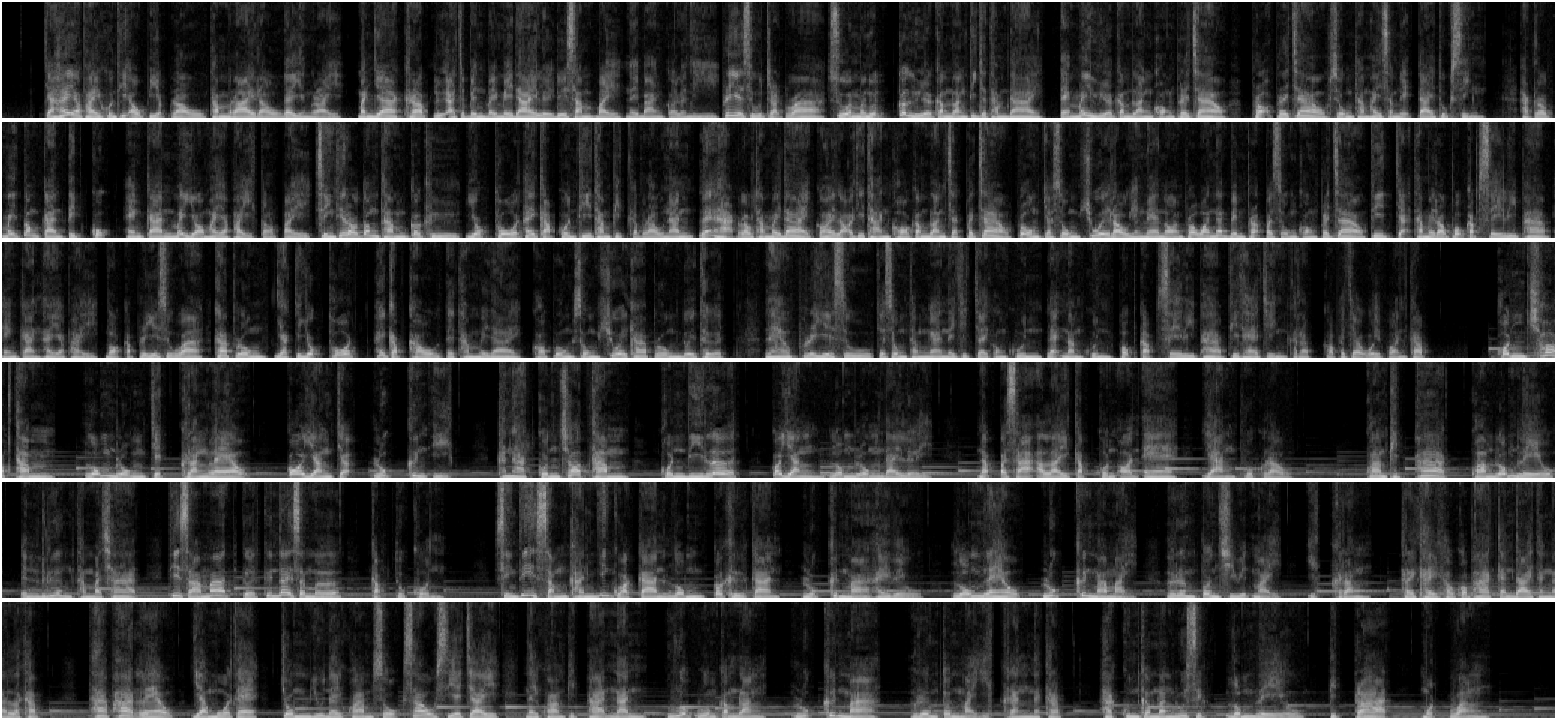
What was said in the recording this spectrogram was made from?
จะให้อภัยคนที่เอาเปรียบเราทำร้ายเราได้อย่างไร มันยากครับ หรืออาจจะเป็นไปไม่ได้เลยด้วยซ้ำไปในบางกรณี พระเยซูตรัสว่าส่วนมนุษย์ก็เหลือกำลังที่จะทำได้ แต่ไม่เหลือกำลังของพระเจ้า เพราะพระเจ้าทรงทำให้สำเร็จได้ทุกสิ่ง หากเราไม่ต้องการติดคุก แห่งการไม่ยอมให้อภัยอีกต่อไป สิ่งที่เราต้องทำก็คือยกโทษให้กับคนที่ทำผิดกับเรานั้น และหากเราทำไม่ได้ก็ให้เราอธิษฐานขอกำลังจากพระเจ้า พระองค์จะทรงช่วยเราอย่างแน่นอน เพราะว่านั่นเป็นพระประสงค์ของพระเจ้าที่จะทำให้เราพบกับเสรีภาพแห่งการให้อภัย บอกกับพระเยซูว่าข้าพระองค์อยากจะยกโทษให้กับเขาแต่ทำไม่ได้ ขอพระองค์ทรงช่วยข้าพระองค์ด้วยเถิด แล้วพระเยซูจะทรงทำงานในจิตใจของคุณ และนำคุณพบกับเสรีภาพที่แท้จริงครับ ขอพระเจ้าอวยพรครับ คนชอบทำล้มลงเจ็ดครั้งแล้ว ก็ยังจะลุกขึ้นอีก ขนาดคนชอบทำคนดีเลิศก็ยังล้มลงได้เลย นับภาษาอะไรกับคนอ่อนแออย่างพวกเรา ความผิดพลาดความล้มเหลวเป็นเรื่องธรรมชาติที่สามารถเกิดขึ้นได้เสมอกับทุกคน สิ่งที่สำคัญยิ่งกว่าการล้มก็คือการลุกขึ้นมาให้เร็ว ล้มแล้วลุกขึ้นมาใหม่ เริ่มต้นชีวิตใหม่อีกครั้ง ใครๆเขาก็พลาดกันได้ทั้งนั้นแหละครับ ถ้าพลาดแล้วอย่ามัวแต่จมอยู่ในความโศกเศร้าเสียใจในความผิดพลาดนั้น รวบรวมกำลังลุกขึ้นมา เริ่มต้นใหม่อีกครั้งนะครับ หากคุณกำลังรู้สึกล้มเหลว ผิดพลาด หมดหวัง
